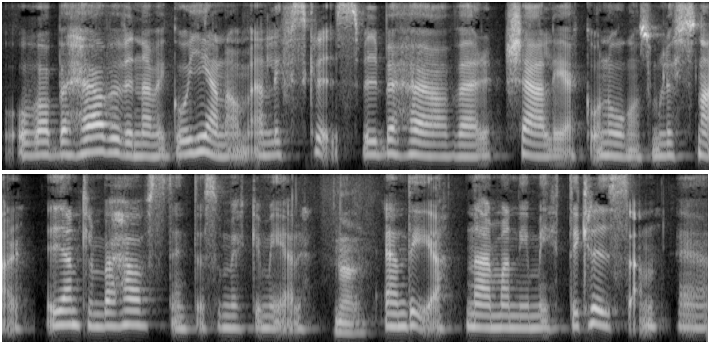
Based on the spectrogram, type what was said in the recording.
och vad behöver vi när vi går igenom en livskris? Vi behöver kärlek och någon som lyssnar. Egentligen behövs det inte så mycket mer Nej. än det när man är mitt i krisen. Eh,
